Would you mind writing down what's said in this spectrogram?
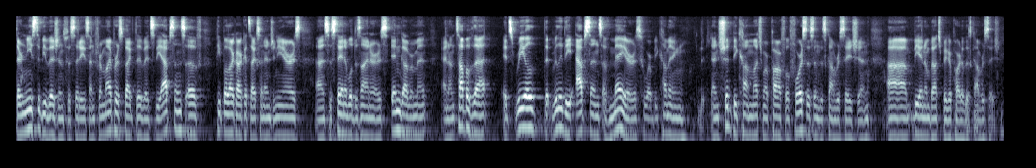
There needs to be visions for cities, and from my perspective, it's the absence of people like architects and engineers and sustainable designers in government, and on top of that, it's real that really the absence of mayors who are becoming and should become much more powerful forces in this conversation, uh, being a much bigger part of this conversation.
